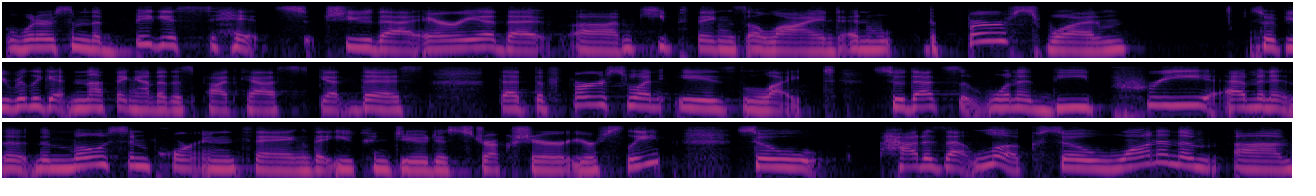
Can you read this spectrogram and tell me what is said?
what are some of the biggest hits to that area that um, keep things aligned? And the first one, so if you really get nothing out of this podcast, get this that the first one is light. So that's one of the preeminent, the, the most important thing that you can do to structure your sleep. So how does that look? So one of the um,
